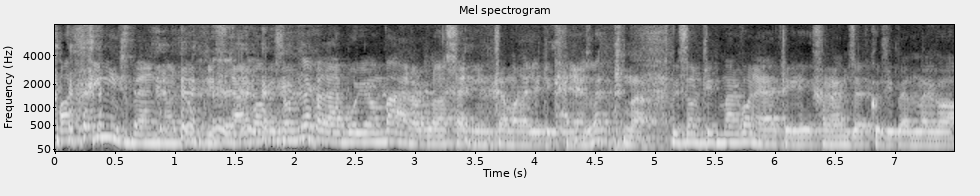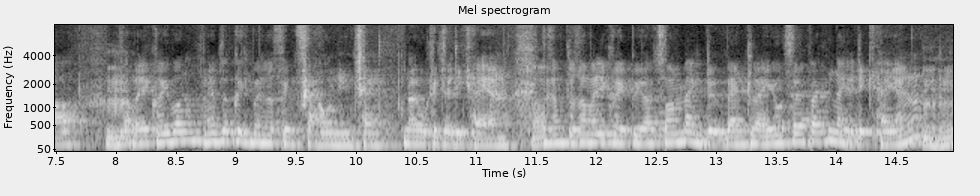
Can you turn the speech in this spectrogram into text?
Az sincs benne a top listában, viszont legalább olyan váratlan szerintem a negyedik helyezett. Na. Viszont itt már van eltérés a nemzetköziben meg a, az amerikaiban. A nemzetköziben a film sehol nincsen. Na jó, tizedik helyen. Viszont az amerikai piacon megdöbbentően jó szerepet, negyedik helyen. Ö,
